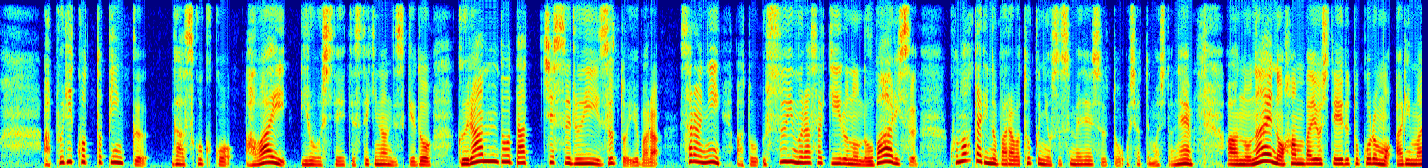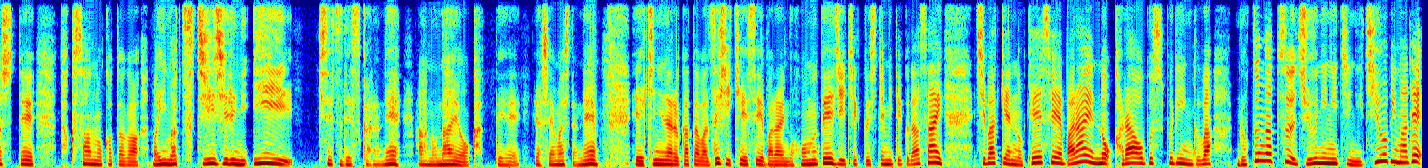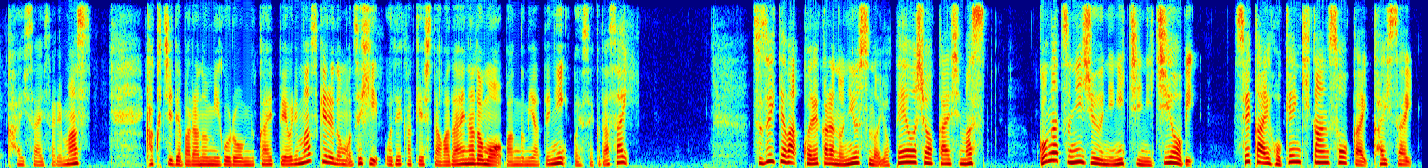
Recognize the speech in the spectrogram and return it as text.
アプリコットピンクがすごくこう淡い色をしていて素敵なんですけど、グランドダッチスルイーズというバラ。さらに、あと薄い紫色のノバーリス。この辺りのバラは特におすすめですとおっしゃってましたね。あの、苗の販売をしているところもありまして、たくさんの方が、まあ、今土いじりにいい季節ですからね、あの苗を買っていらっしゃいましたね。えー、気になる方はぜひ京成バラ園のホームページチェックしてみてください。千葉県の京成バラ園のカラーオブスプリングは6月12日日曜日まで開催されます。各地でバラの見頃を迎えておりますけれども、ぜひお出かけした話題なども番組宛てにお寄せください。続いてはこれからのニュースの予定を紹介します。5月22日日曜日、世界保健機関総会開催。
